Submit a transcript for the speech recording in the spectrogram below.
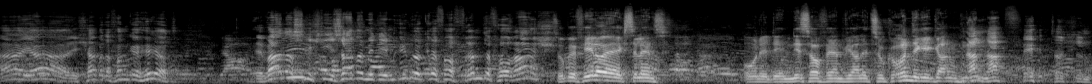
Ah ja, ich habe davon gehört. War das nicht die Sache mit dem Übergriff auf fremde Forage? Zu Befehl, Euer Exzellenz. Ohne Denisov wären wir alle zugrunde gegangen. Na, na, Väterchen.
